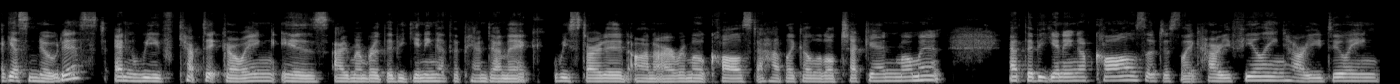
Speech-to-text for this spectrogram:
I guess, noticed and we've kept it going is I remember at the beginning of the pandemic, we started on our remote calls to have like a little check in moment at the beginning of calls of just like how are you feeling? How are you doing?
